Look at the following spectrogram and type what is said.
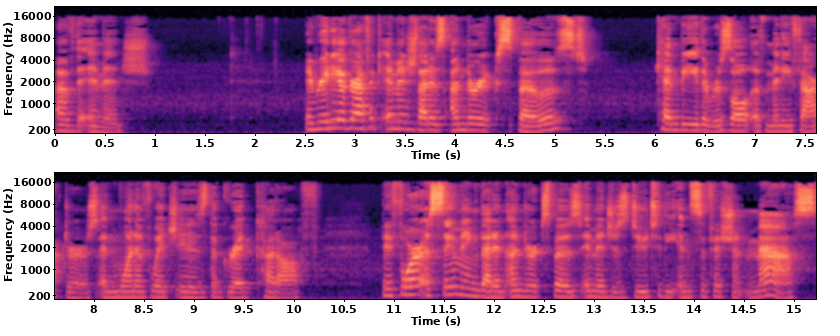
of the image. A radiographic image that is underexposed can be the result of many factors, and one of which is the grid cutoff. Before assuming that an underexposed image is due to the insufficient mass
